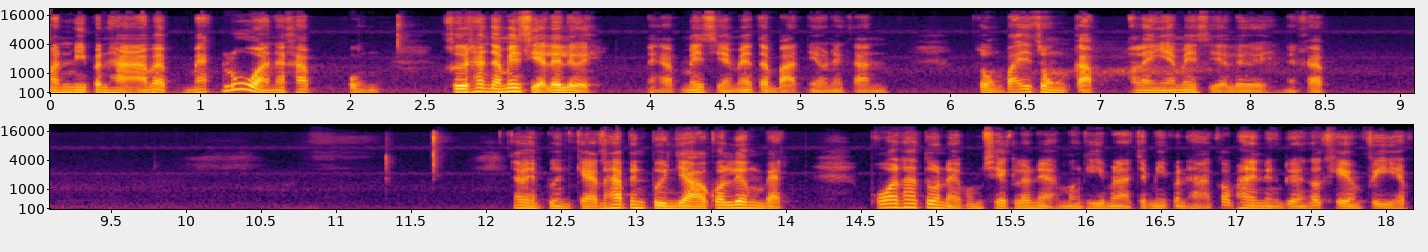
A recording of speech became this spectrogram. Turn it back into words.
มันมีปัญหาแบบแม็กรั่วนะครับ ผมคือท่านจะไม่เสียเลยเลยนะครับ ไม่เสียแม้แต่บาทเดียวในการส่งไปส่งกลับอะไรเงี้ยไม่เสียเลยนะครับ ถ้าเป็นปืนแก๊สถ้าเป็นปืนยาวก็เรื่องแบตเพราะว่าถ้าตัวไหนผมเช็คแล้วเนี่ยบางทีมันอาจจะมีปัญหาก็ภายในหนึ่งเดือนก็เคลมฟรีครับ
